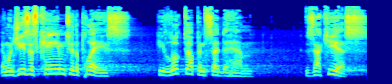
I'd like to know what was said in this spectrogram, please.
And when Jesus came to the place, he looked up and said to him, Zacchaeus,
